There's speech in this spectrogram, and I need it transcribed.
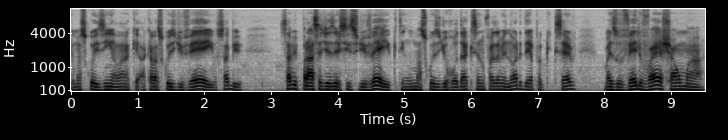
Tem umas coisinhas lá, aquelas coisas de velho, sabe? Sabe praça de exercício de velho, que tem umas coisas de rodar que você não faz a menor ideia para que serve, mas o velho vai achar uma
